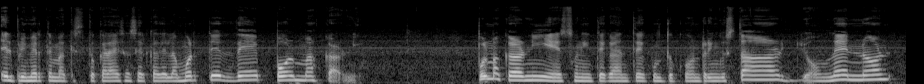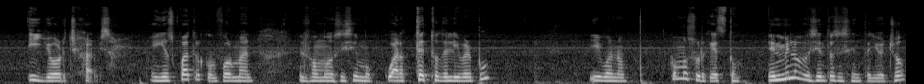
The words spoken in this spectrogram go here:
el primer tema que se tocará es acerca de la muerte de Paul McCartney. Paul McCartney es un integrante junto con Ringo Starr, John Lennon y George Harrison. Ellos cuatro conforman el famosísimo Cuarteto de Liverpool. Y bueno, ¿cómo surge esto? En 1968,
